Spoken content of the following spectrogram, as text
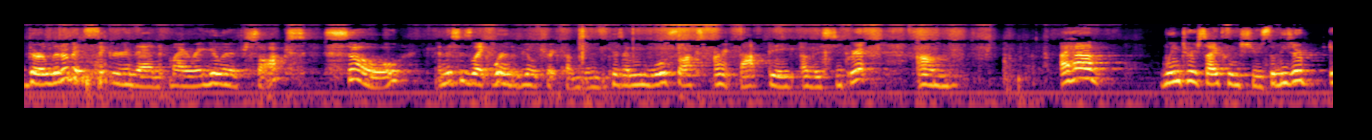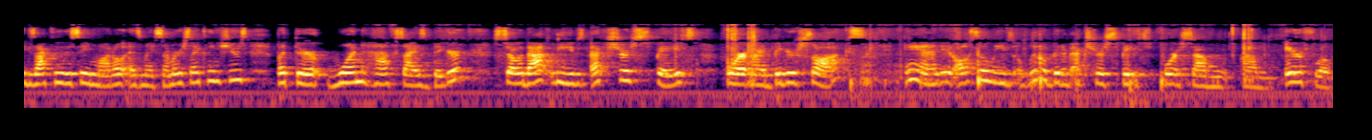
they're a little bit thicker than my regular socks. So, and this is like where the real trick comes in because I mean, wool socks aren't that big of a secret. Um, I have winter cycling shoes. So these are exactly the same model as my summer cycling shoes, but they're one half size bigger. So that leaves extra space for my bigger socks and it also leaves a little bit of extra space for some um, airflow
